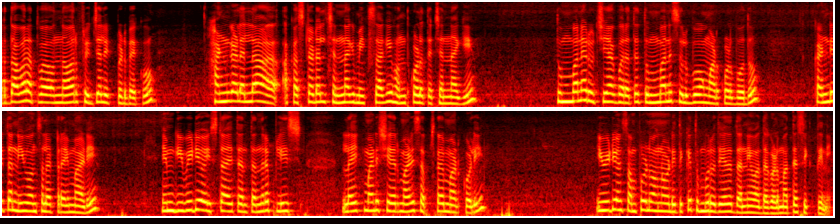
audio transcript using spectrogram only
ಅರ್ಧ ಅವರ್ ಅಥವಾ ಒನ್ ಅವರ್ ಫ್ರಿಜ್ಜಲ್ಲಿ ಇಟ್ಬಿಡಬೇಕು. ಹಣ್ಣುಗಳೆಲ್ಲ ಆ ಕಸ್ಟರ್ಡಲ್ಲಿ ಚೆನ್ನಾಗಿ ಮಿಕ್ಸ್ ಆಗಿ ಹೊಂದ್ಕೊಳ್ಳುತ್ತೆ ಚೆನ್ನಾಗಿ. ತುಂಬಾ ರುಚಿಯಾಗಿ ಬರುತ್ತೆ ತುಂಬಾ ಸುಲಭವಾಗಿ ಮಾಡ್ಕೊಳ್ಬೋದು. ಖಂಡಿತ ನೀವು ಒಂದು ಸಲ ಟ್ರೈ ಮಾಡಿ. ನಿಮ್ಗೆ ಈ ವಿಡಿಯೋ ಇಷ್ಟ ಆಯ್ತು ಅಂತಂದರೆ ಪ್ಲೀಸ್ ಲೈಕ್ ಮಾಡಿ ಶೇರ್ ಮಾಡಿ ಸಬ್ಸ್ಕ್ರೈಬ್ ಮಾಡ್ಕೊಳ್ಳಿ. ಈ ವಿಡಿಯೋನ ಸಂಪೂರ್ಣವಾಗಿ ನೋಡಿದ್ದಕ್ಕೆ ತುಂಬ ಹೃದಯದ ಧನ್ಯವಾದಗಳು. ಮತ್ತೆ ಸಿಗ್ತೀನಿ.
